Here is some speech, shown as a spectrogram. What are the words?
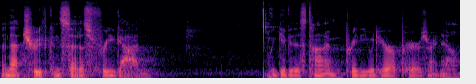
And that truth can set us free, God. We give you this time. Pray that you would hear our prayers right now.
